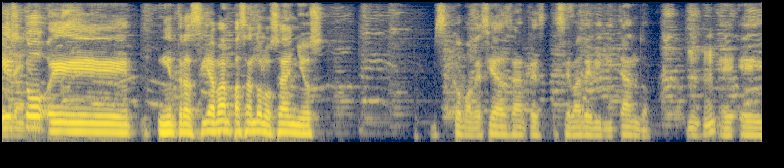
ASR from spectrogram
Desde- esto, eh, mientras ya van pasando los años, pues, como decías antes, se va debilitando. Eh, eh,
